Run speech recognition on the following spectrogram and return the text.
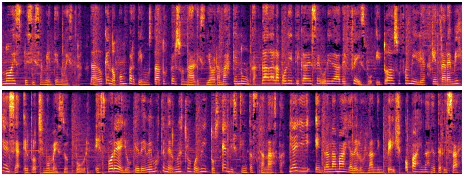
no es precisamente nuestra dado que no compartimos datos personales y ahora más que nunca, dada la política de seguridad de Facebook y toda su familia que entrará en vigencia el próximo mes de octubre. Es por ello que debemos tener nuestros huevitos en distintas canastas y allí entra la magia de los landing page o páginas de aterrizaje,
